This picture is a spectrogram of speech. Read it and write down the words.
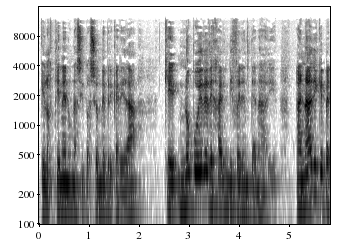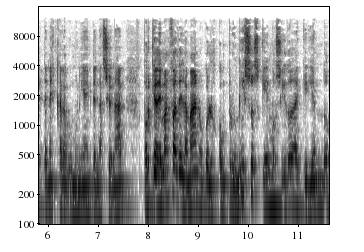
que los tiene en una situación de precariedad que no puede dejar indiferente a nadie, a nadie que pertenezca a la comunidad internacional, porque además va de la mano con los compromisos que hemos ido adquiriendo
